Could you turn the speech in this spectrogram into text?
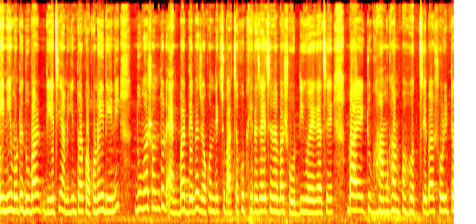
এই নিয়ে মোটে দুবার দিয়েছি, আমি কিন্তু আর কখনোই দিইনি। দু মাস অন্তর একবার দেবে, যখন দেখছ বাচ্চা খুব খেতে চাইছে না, বা সর্দি হয়ে গেছে, বা একটু ঘাম ঘাম হচ্ছে, বা শরীরটা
